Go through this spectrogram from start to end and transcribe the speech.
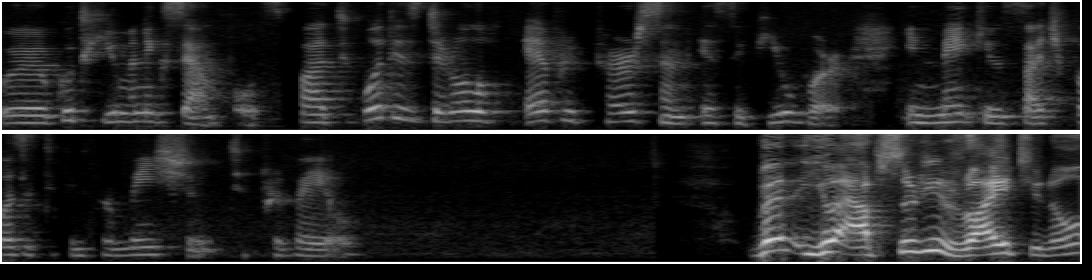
uh, good human examples. But what is the role of every person as a viewer in making such positive information to prevail? Well you're absolutely right you know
